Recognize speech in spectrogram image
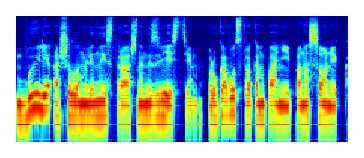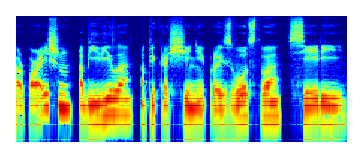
были ошеломлены страшным известием. Руководство компании Panasonic Corporation объявило о прекращении производства серии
